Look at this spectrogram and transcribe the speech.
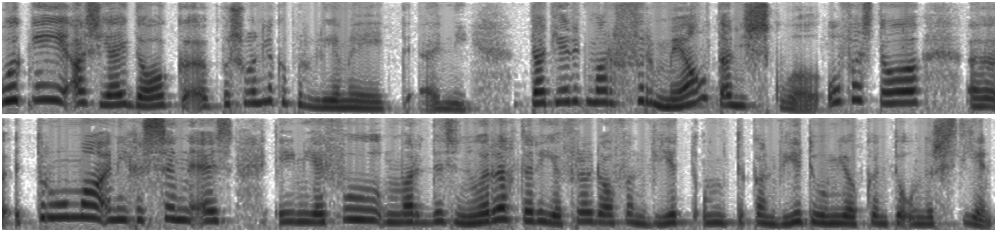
Ook nie as jy dalk uh, persoonlike probleme het uh, nie dat jy dit maar vermeld aan die skool of as daar 'n uh, eh, trauma in die gesin is en jy voel maar dis nodig dat die juffrou daarvan weet om te kan weet hoe om jou kind te ondersteun.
